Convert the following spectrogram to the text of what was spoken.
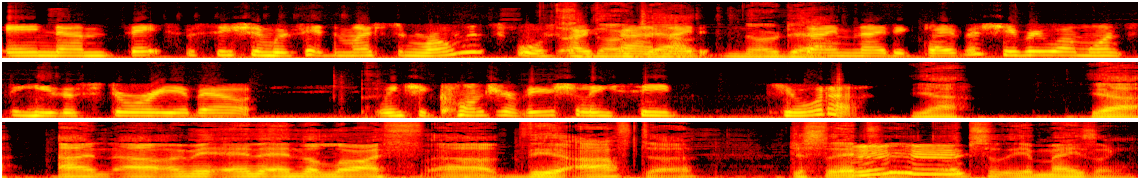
And um, that's the session we've had the most enrolments for so Uh, no far. doubt, Naida, no doubt. Dame Naida Glavish. Everyone wants to hear the story about when she controversially said kia ora. Yeah, yeah, and uh, I mean, and and the life uh, thereafter, just absolutely, absolutely amazing.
